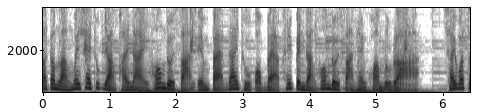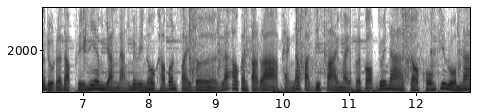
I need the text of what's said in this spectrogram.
ละกำลังไม่ใช่ทุกอย่างภายในห้องโดยสาร M8 ได้ถูกออกแบบให้เป็นดั่งห้องโดยสารแห่งความหรูหราใช้วัสดุระดับพรีเมียมอย่างหนังเมริโนคาร์บอนไฟเบอร์และอัลกันตาราแผงหน้าปัดดีไซน์ใหม่ประกอบด้วยหน้าจอโค้งที่รวมหน้า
